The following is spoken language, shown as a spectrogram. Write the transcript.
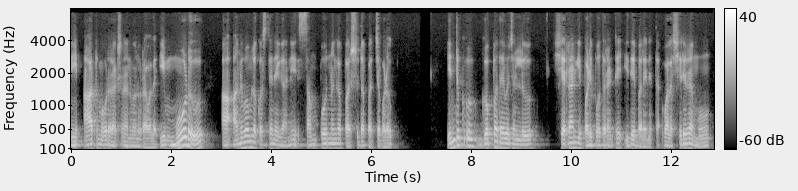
నీ ఆత్మ కూడా రక్షణ అనుభవంలోకి రావాలా? ఈ మూడు ఆ అనుభవంలోకి వస్తేనే కానీ సంపూర్ణంగా పరిశుద్ధపరచబడవు. ఎందుకు గొప్ప దైవజనులు శరీరానికి పడిపోతారంటే ఇదే బలహీనత. వాళ్ళ శరీరము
